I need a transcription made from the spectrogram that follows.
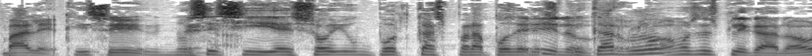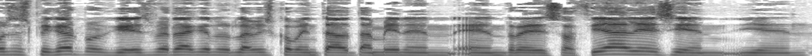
Vale, sí. No sé si es hoy un podcast para poder Sí, explicarlo. lo vamos a explicar, lo vamos a explicar porque es verdad que nos lo habéis comentado también en, en redes sociales y en, y en,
